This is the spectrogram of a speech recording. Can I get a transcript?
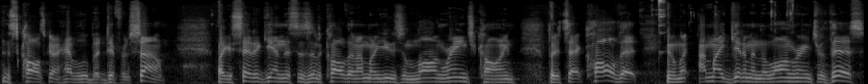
this call is going to have a little bit different sound. Like I said, again, this isn't a call that I'm going to use in long range calling, but it's that call that you know, I might get them in the long range with this,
